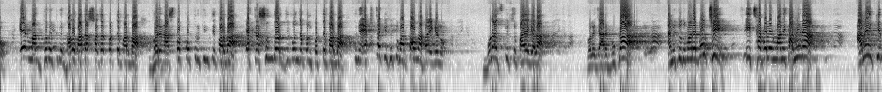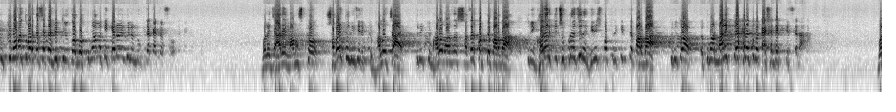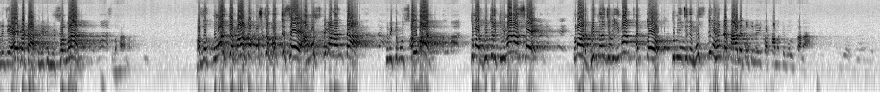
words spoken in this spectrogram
এর মাধ্যমে তুমি ভালো বাজার সাজার করতে পারবা ঘরের আসবাবপত্র কিনতে পারবা, একটা সুন্দর জীবন যাপন করতে পারবা। তুমি এক্সট্রা কিছু তোমার পাওনা হয়ে গেল। বোনাস কিছু পায়ে গেলা। বলে যে, আরে বুকা, আমি তো তোমারে বলছি, এই ছাগলের মালিক আমি না। আমি কীভাবে তোমার কাছে এটা বিক্রি করব? তুমি আমাকে কেন এগুলো লোক দেখাইতেছো? বলে যে, আরে মানুষ তো সবাই তো নিজের একটু ভালো চায়। তুমি একটু ভালো সাজার করতে পারবা। তুমি ঘরের কিছু প্রয়োজনীয় জিনিসপত্র কিনতে পারবা। তুমি তো, তোমার মালিক তো এখানে তোমাকে এসে দেখতেছে না। বলে যে, এই বেটা, তুমি কি মুসলমান। হযরত উমরকে পাল্টা প্রশ্ন করতেছে আমুসলিমান আনতা? তুমি কি মুসলমান? তোমার ভিতরে কি ঈমান আছে? তোমার ভিতরে যদি ইমান থাকতো, তুমি যদি মুসলিম হইতা, তাহলে তো তুমি এই কথা আমাকে বলতা না।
